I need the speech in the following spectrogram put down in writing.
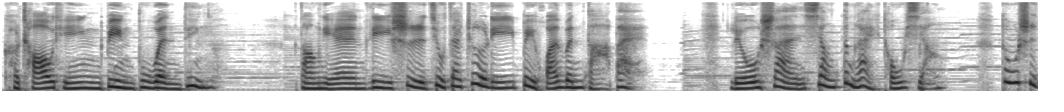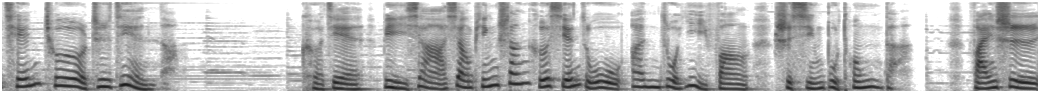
可朝廷并不稳定。当年李氏就在这里被桓温打败，刘禅向邓艾投降，都是前车之鉴呐。可见陛下想平山河险阻，安坐一方是行不通的。凡事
